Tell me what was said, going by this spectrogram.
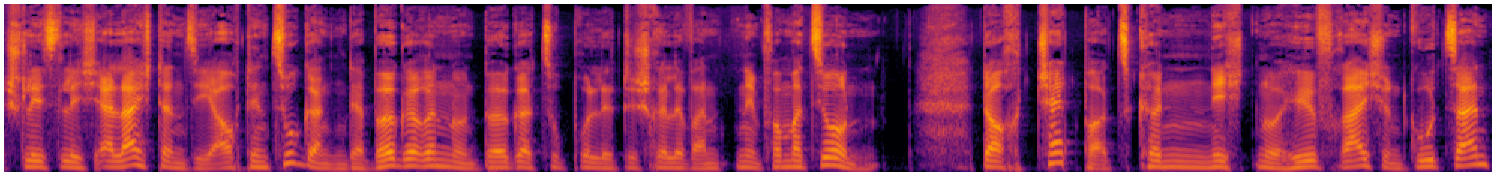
Schließlich erleichtern sie auch den Zugang der Bürgerinnen und Bürger zu politisch relevanten Informationen. Doch Chatbots können nicht nur hilfreich und gut sein,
